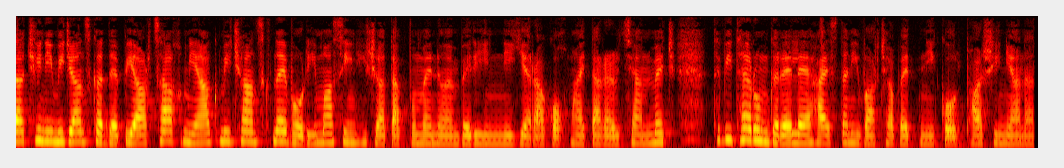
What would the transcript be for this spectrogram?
Լաչինի միջանցքը դեպի Արցախ միակ միջանցքն է, որի մասին հիշատակվում է նոեմբերի 9-ի Երակողմ հայտարարության մեջ Թվիթերում գրել է Հայաստանի վարչապետ Նիկոլ Փաշինյանը։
